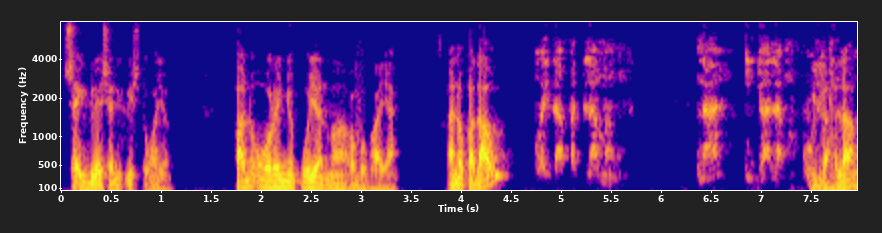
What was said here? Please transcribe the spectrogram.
sa Iglesia ni Cristo ngayon. Panoorin niyo po yan mga kababayan. Ano pa daw? ay dapat lamang na igalang. Igalang.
